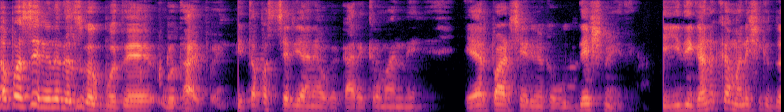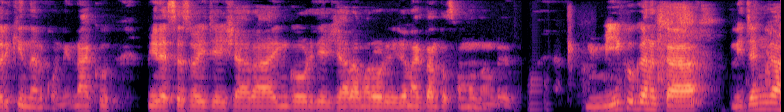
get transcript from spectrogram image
తపశ్చర్యను తెలుసుకోకపోతే వృధా అయిపోయింది. ఈ తపశ్చర్య అనే ఒక కార్యక్రమాన్ని ఏర్పాటు చేయడం యొక్క ఉద్దేశం ఇది ఇది కనుక మనిషికి దొరికింది అనుకోండి నాకు మీరు ఎస్ఎస్వై చేశారా ఇంకోటి చేశారా మరొకటి చేశారా నాకు దాంతో సంబంధం లేదు. మీకు గనుక నిజంగా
